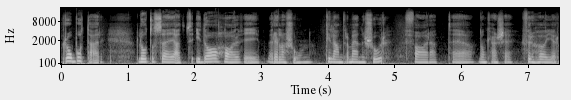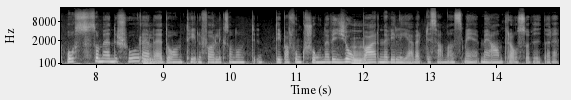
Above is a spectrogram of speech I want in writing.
robotar. Låt oss säga att idag har vi relation till andra människor för att eh, de kanske förhöjer oss som människor mm. eller de tillför liksom någon typ av funktioner. Vi jobbar mm. när vi lever tillsammans med, med andra och så vidare.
